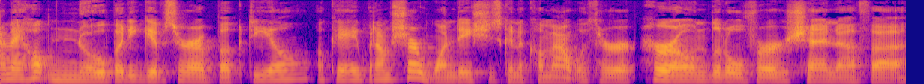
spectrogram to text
and I hope nobody gives her a book deal, okay? But I'm sure one day she's gonna come out with her her own little version of uh,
